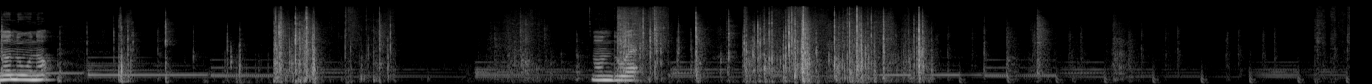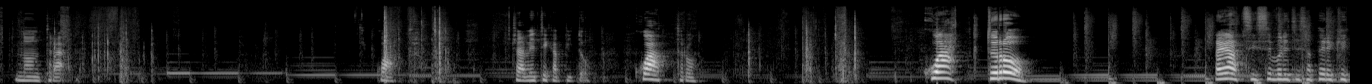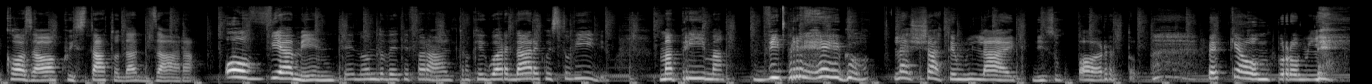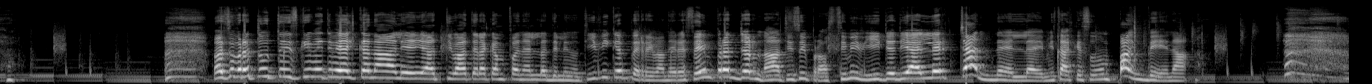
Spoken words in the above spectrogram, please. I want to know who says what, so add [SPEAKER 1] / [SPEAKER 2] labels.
[SPEAKER 1] non uno. Non due. Non tre. Quattro. Cioè avete capito? Quattro. Quattro Ragazzi, se volete sapere che cosa ho acquistato da Zara, ovviamente non dovete far altro che guardare questo video. Ma prima, vi prego, lasciate un like di supporto, perché ho un problema. Ma soprattutto iscrivetevi al canale e attivate la campanella delle notifiche per rimanere sempre aggiornati sui prossimi video di Heller Channel. Mi sa che sono un po' in vena.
